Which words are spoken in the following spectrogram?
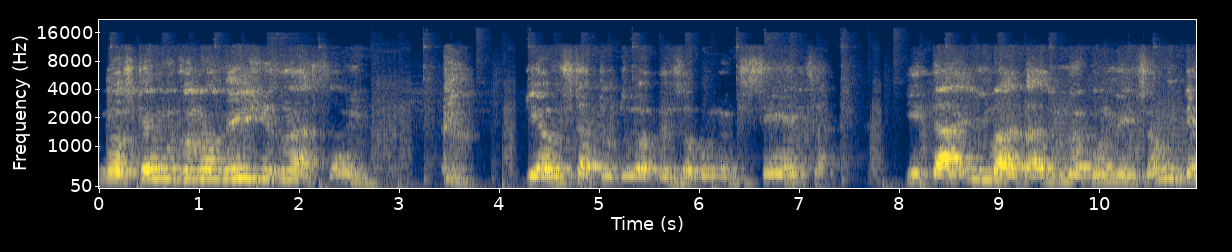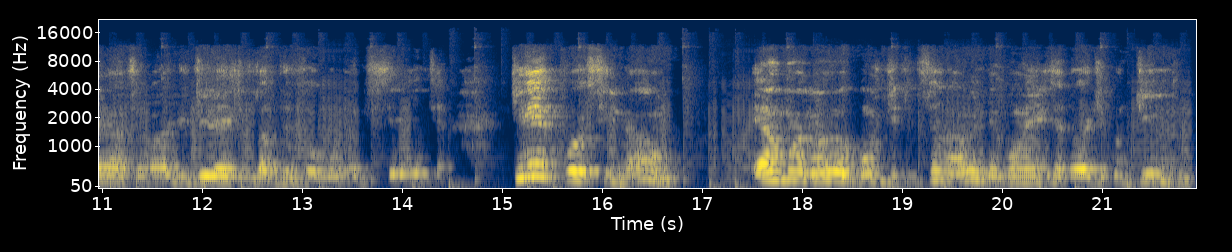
Nós temos uma legislação que é o Estatuto da Pessoa com Deficiência, que está embasado na Comissão Internacional de Direitos da Pessoa com Deficiência, que, por sinal, é uma norma constitucional em decorrência do artigo 5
